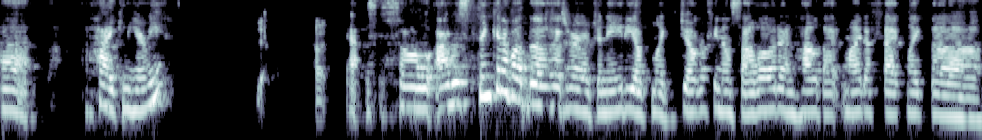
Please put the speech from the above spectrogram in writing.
Uh, Hi, can you hear me? Yeah. Hi. Yeah, so I was thinking about the heterogeneity of like geography in El Salvador and how that might affect like the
